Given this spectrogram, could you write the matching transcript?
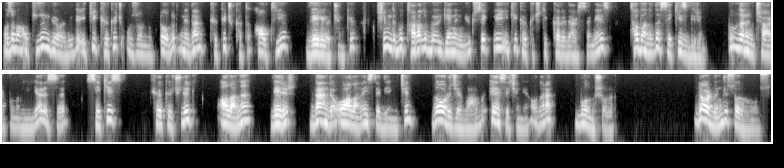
O zaman 30'un gördüğü de 2 kök 3 uzunlukta olur. Neden? Kök 3 katı 6'yı veriyor çünkü. Şimdi bu taralı bölgenin yüksekliği 2 kök 3 dikkat ederseniz tabanı da 8 birim. Bunların çarpımının yarısı 8 kök 3'lük alanı verir. Ben de o alanı istediğim için doğru cevabı E seçeneği olarak bulmuş olurum. Dördüncü sorumuz.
